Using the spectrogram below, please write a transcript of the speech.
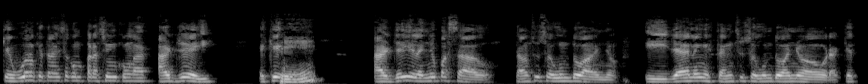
qué bueno que trae esa comparación con RJ, es que RJ el año pasado estaba en su segundo año y Jalen está en su segundo año ahora. ¿Qué,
